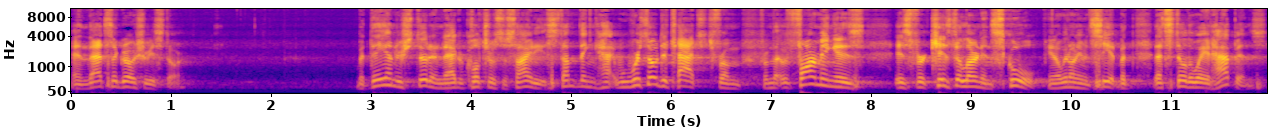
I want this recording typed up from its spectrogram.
and that's the grocery store. But they understood in an agricultural society something. Ha- we're so detached from from that. Farming is is for kids to learn in school. You know, we don't even see it, but that's still the way it happens.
